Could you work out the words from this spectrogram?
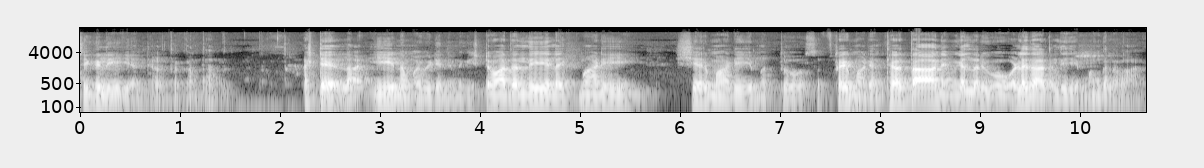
ಸಿಗಲಿ ಅಂತ ಹೇಳ್ತಕ್ಕಂಥದ್ದು. ಅಷ್ಟೇ ಅಲ್ಲ, ಈ ನಮ್ಮ ವಿಡಿಯೋ ನಿಮಗೆ ಇಷ್ಟವಾದಲ್ಲಿ ಲೈಕ್ ಮಾಡಿ, ಶೇರ್ ಮಾಡಿ ಮತ್ತು ಸಬ್ಸ್ಕ್ರೈಬ್ ಮಾಡಿ ಅಂತ ಹೇಳ್ತಾ ನಿಮಗೆಲ್ಲರಿಗೂ ಒಳ್ಳೆಯದಾಗಲಿ ಮಂಗಲವಾಗಿ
